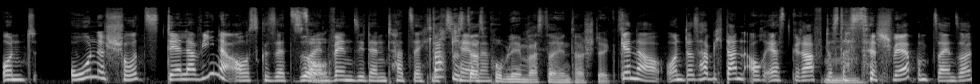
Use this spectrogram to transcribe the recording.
und ohne Schutz der Lawine ausgesetzt So. sein, wenn sie denn tatsächlich Das ist käme. das Problem, was dahinter steckt. Genau, und das habe ich dann auch erst gerafft, Mhm. dass das der Schwerpunkt sein soll.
